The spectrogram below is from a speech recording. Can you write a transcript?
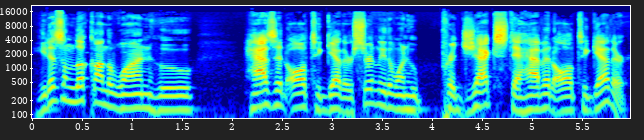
He doesn't look on the one who has it all together, certainly the one who projects to have it all together,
